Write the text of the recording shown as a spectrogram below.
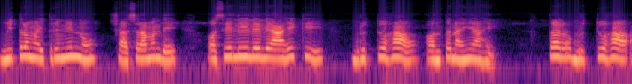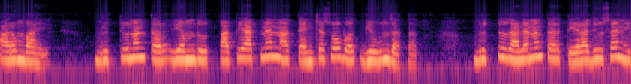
मित्रमैत्रिणींनो शास्त्रामध्ये असे लिहिलेले आहे की मृत्यू हा अंत नाही आहे तर मृत्यू हा आरंभ आहे. मृत्यूनंतर यमदूत पापी आत्म्यांना त्यांच्यासोबत घेऊन जातात. मृत्यू झाल्यानंतर तेरा दिवसांनी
